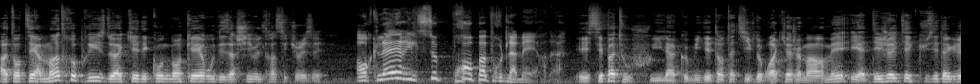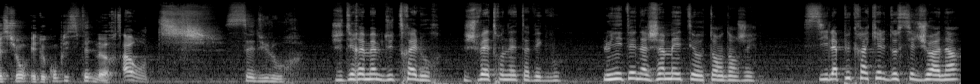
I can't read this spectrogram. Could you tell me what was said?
A tenté à maintes reprises de hacker des comptes bancaires ou des archives ultra sécurisées. En clair, il se prend pas pour de la merde. Et c'est pas tout, il a commis des tentatives de braquage à main armée et a déjà été accusé d'agression et de complicité de meurtre. Ouch C'est du lourd. Je dirais même du très lourd. Je vais être honnête avec vous. L'unité n'a jamais été autant en danger. S'il a pu craquer le dossier de Johanna,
